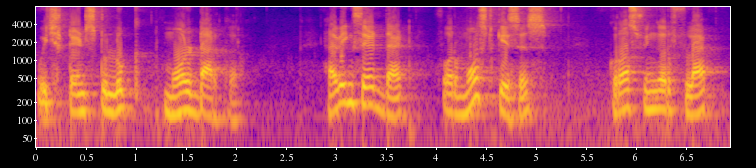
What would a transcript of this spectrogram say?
which tends to look more darker. Having said that, for most cases, cross finger flap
